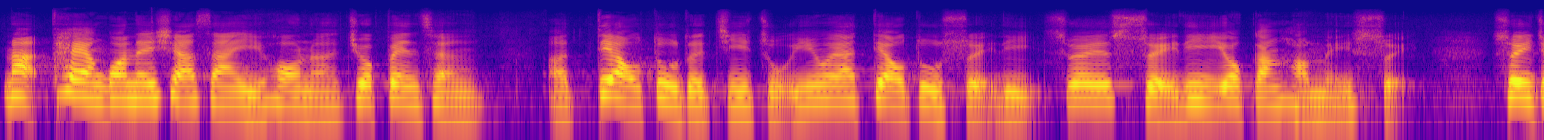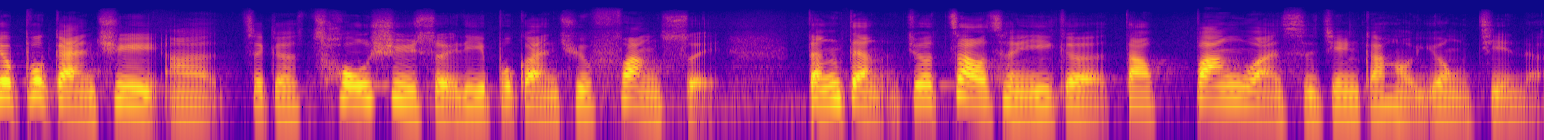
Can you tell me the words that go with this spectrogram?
那太阳光电下山以后呢，就变成呃调度的机组，因为要调度水利，所以水利又刚好没水，所以就不敢去啊、呃、这个抽蓄水利，不敢去放水等等，就造成一个到傍晚时间刚好用尽了。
